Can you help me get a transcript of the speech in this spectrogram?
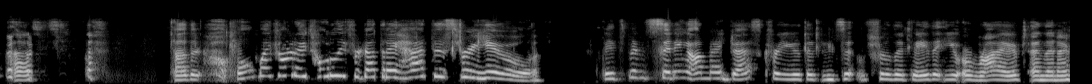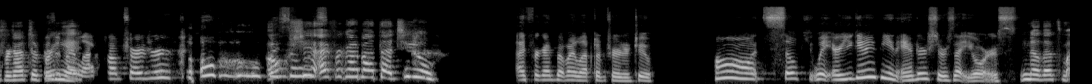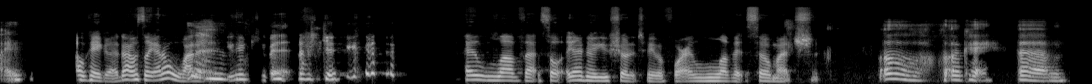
uh, other oh my god, I totally forgot that I had this for you. It's been sitting on my desk for you that for the day that you arrived, and then I forgot to Is it bring my it. laptop charger? Oh, Oh soul- shit, I forgot about that too. I forgot about my laptop charger too. Oh, it's so cute. Wait, are you giving me an Anders or is that yours? No, that's mine. Okay, good. I was like, I don't want it. You can keep it. I'm kidding. I love that so I know you showed it to me before. I love it so much. Oh, okay. Um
